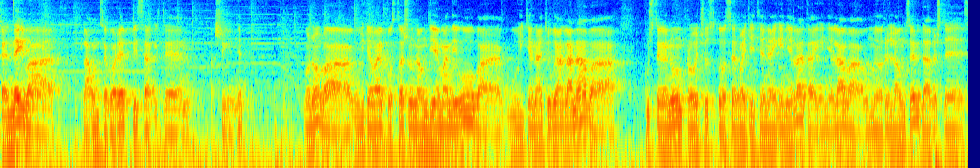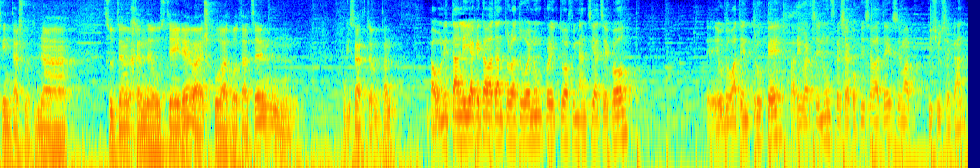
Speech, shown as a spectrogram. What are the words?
jendei ba, laguntzeko ere piezak egiten hasi ginen. Bueno, ba, guire bai postasun handi eman digu, ba, gu iten lana, ba, ikuste genuen probetxuzko zerbait egiten nahi ginela eta eginela ba, ume horri launtzen eta beste zintasuna zuten jende guztia ere ba, esku bat botatzen gizarte honetan. Gabonetan lehiaketa bat antolatu genuen proiektua finantziatzeko e, euro baten truke jarri bartzen nuen fresako pizza batek zema pixu zekan.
